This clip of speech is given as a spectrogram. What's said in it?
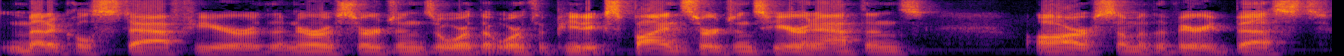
medical staff here, the neurosurgeons or the orthopedic spine surgeons here in Athens, are some of the very best,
